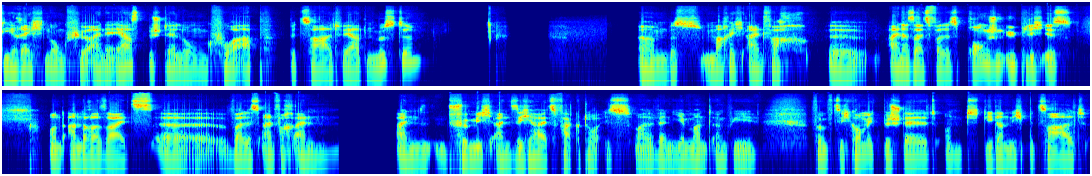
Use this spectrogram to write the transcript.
die Rechnung für eine Erstbestellung vorab bezahlt werden müsste. Ähm, das mache ich einfach äh, einerseits, weil es branchenüblich ist und andererseits, äh, weil es einfach ein, ein für mich ein Sicherheitsfaktor ist, weil wenn jemand irgendwie 50 Comic bestellt und die dann nicht bezahlt,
